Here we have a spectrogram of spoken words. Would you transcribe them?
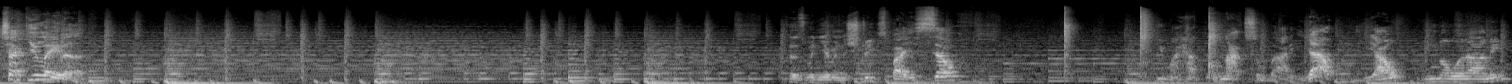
Check you later. Because when you're in the streets by yourself, you might have to knock somebody out. Yo, you know what I mean?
